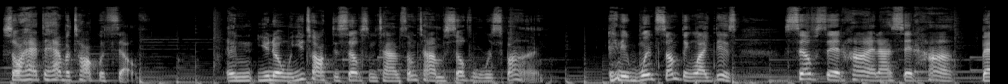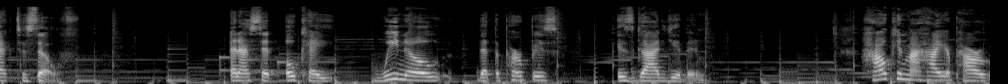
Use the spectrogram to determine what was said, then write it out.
So I had to have a talk with self. And you know, when you talk to self sometimes, sometimes self will respond. And it went something like this Self said hi, and I said hi back to self. And I said, okay, we know that the purpose is God given. How can my higher power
